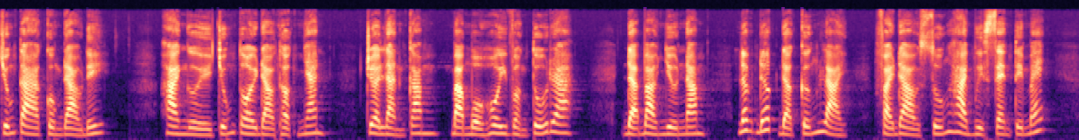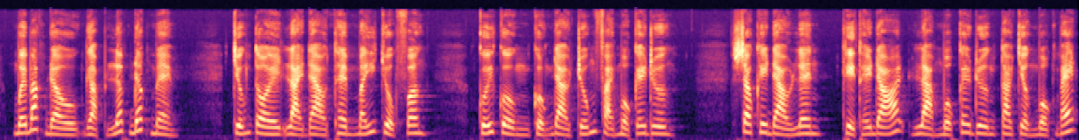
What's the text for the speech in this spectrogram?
chúng ta cùng đào đi. Hai người chúng tôi đào thật nhanh, trời lạnh căm mà mồ hôi vẫn túa ra. Đã bao nhiêu năm, lớp đất đã cứng lại, phải đào xuống 20cm, mới bắt đầu gặp lớp đất mềm. Chúng tôi lại đào thêm mấy chục phân, cuối cùng cũng đào trúng phải một cây rương. Sau khi đào lên thì thấy đó là một cây rương cao chừng một mét.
